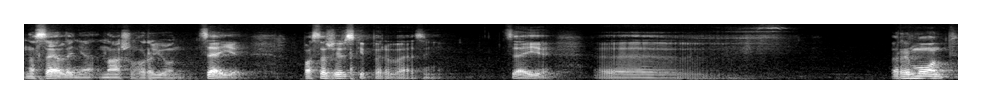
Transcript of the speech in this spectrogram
населення нашого району. Це є пасажирські перевезення, це є ремонт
